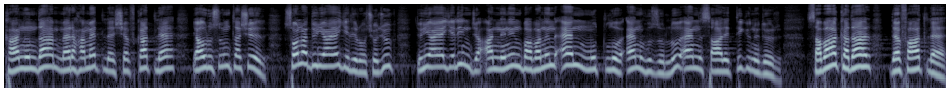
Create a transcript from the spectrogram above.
Karnında merhametle, şefkatle yavrusunu taşır. Sonra dünyaya gelir o çocuk. Dünyaya gelince annenin babanın en mutlu, en huzurlu, en saadetli günüdür. Sabaha kadar defaatle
